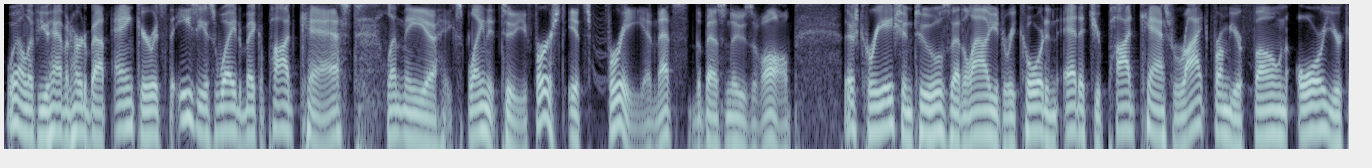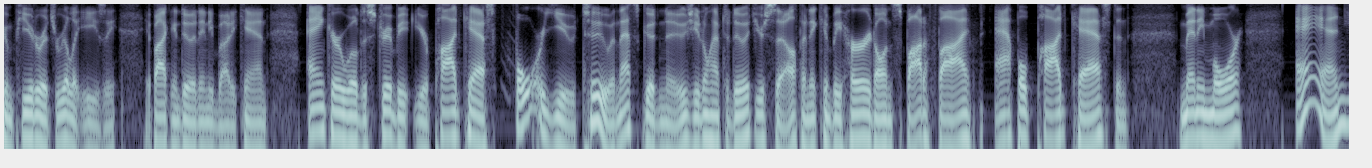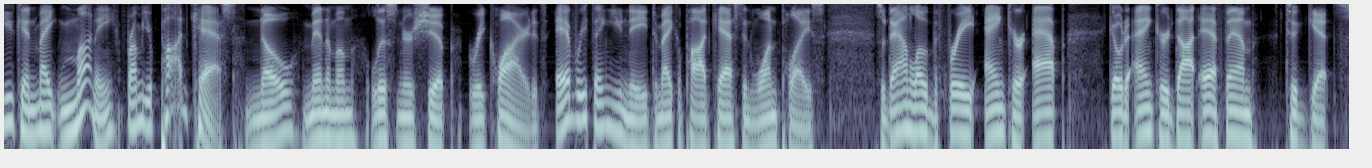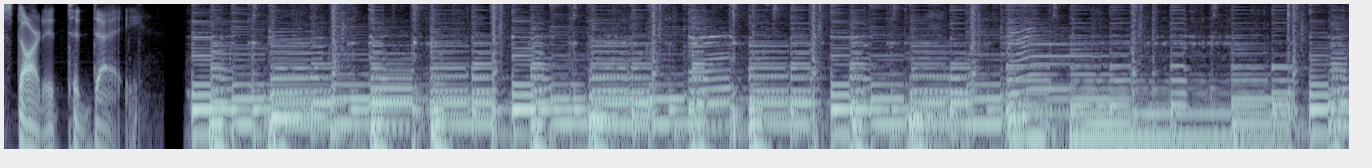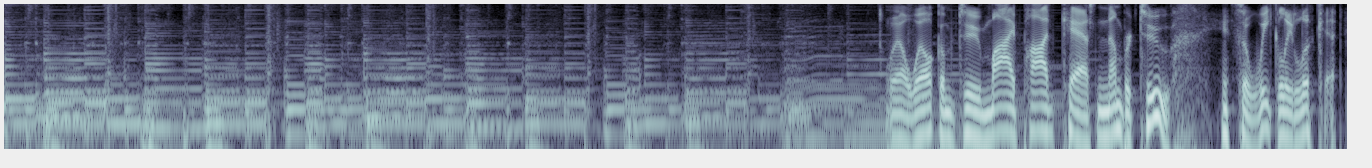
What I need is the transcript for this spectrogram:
Well, if you haven't heard about Anchor, it's the easiest way to make a podcast. Let me uh, explain it to you. First, it's free, and that's the best news of all. There's creation tools that allow you to record and edit your podcast right from your phone or your computer. It's really easy. If I can do it, anybody can. Anchor will distribute your podcast for you, too, and that's good news. You don't have to do it yourself, and it can be heard on Spotify, Apple Podcast, and many more and you can make money from your podcast. No minimum listenership required. It's everything you need to make a podcast in one place. So download the free Anchor app. Go to anchor.fm to get started today. Well, welcome to my podcast number two. It's a weekly look at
